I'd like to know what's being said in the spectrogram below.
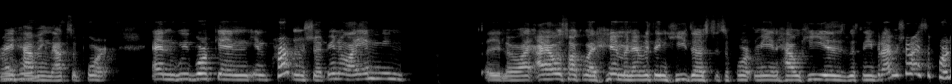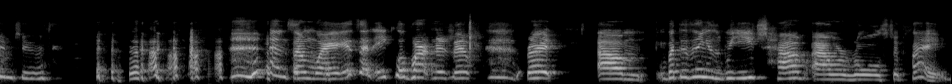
right? Mhm. Having that support. And we work in in partnership. You know, I mean, you know, I, I always talk about him and everything he does to support me and how he is with me, but I'm sure I support him too. in some way. It's an equal partnership, right? Um, but the thing is, we each have our roles to play,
